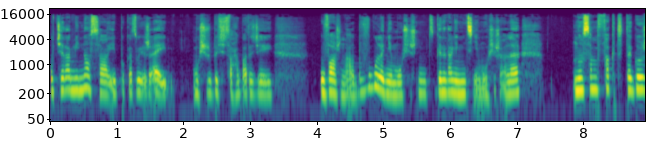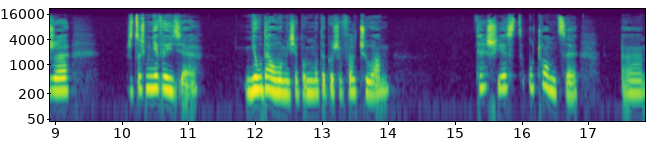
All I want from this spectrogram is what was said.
uciera mi nosa i pokazuje, że ej, musisz być trochę bardziej uważna, albo w ogóle nie musisz, nic, generalnie nic nie musisz, ale no sam fakt tego, że że coś mi nie wyjdzie, nie udało mi się, pomimo tego, że walczyłam, też jest uczący. E,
